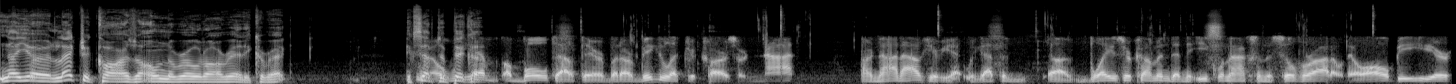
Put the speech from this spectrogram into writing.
now your electric cars are on the road already correct except well, the pickup We have a Bolt out there, but our big electric cars are not are not out here yet. We got the uh, Blazer coming, then the Equinox and the Silverado. They'll all be here.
